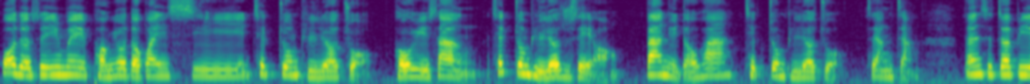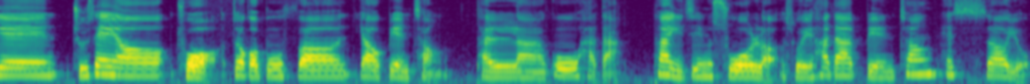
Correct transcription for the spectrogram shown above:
或者是因为朋友的关系，책 좀 빌려줘. 口语上，책 좀 빌려주세요. 伴侣的话，책 좀 빌려줘. 这样讲。但是这边주세요, 줘这个部分要变成 달라고 하다. 他已经说了，所以하다变成 했어요.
